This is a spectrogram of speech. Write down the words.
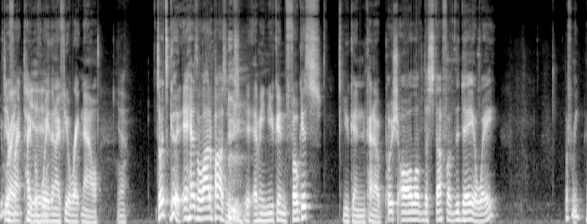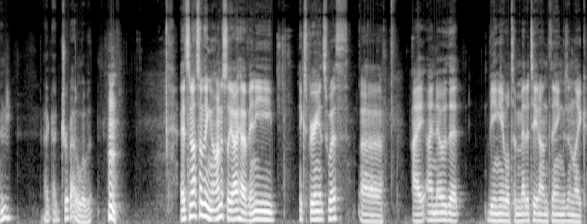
different Right. type of Yeah. way than I feel right now. Yeah. So it's good. It has a lot of positives. It- I mean, you can focus, you can kind of push all of the stuff of the day away. But for me, I, just, I, I trip out a little bit. Hmm. It's not something, honestly, I have any experience with. Uh, I I know that being able to meditate on things and like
